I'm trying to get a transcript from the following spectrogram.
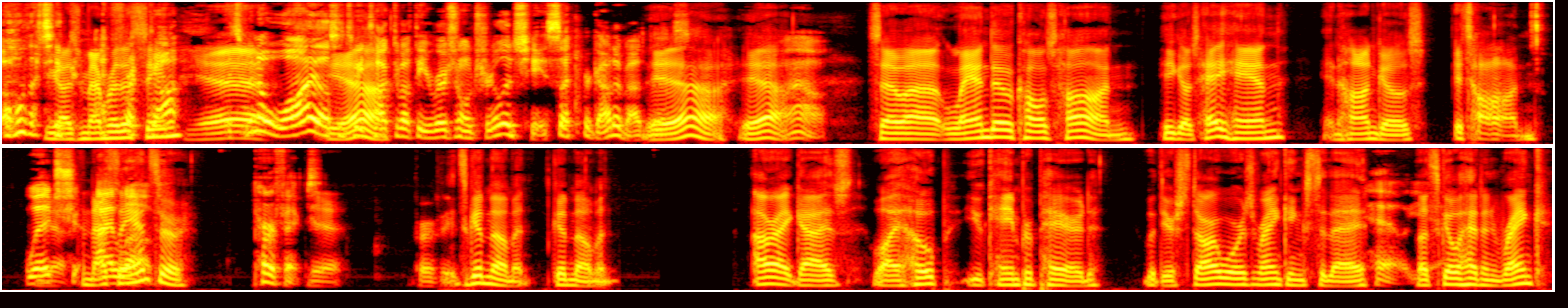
oh, that's You a- guys remember I this scene? Yeah. It's been a while since we talked about the original trilogy, so I forgot about this. Yeah, yeah. Wow. So uh, Lando calls Han. He goes, "Hey Han," and Han goes, "It's Han," Which and that's I the love. answer. Perfect. Yeah. Perfect. It's a good moment. Good moment. All right, guys. Well, I hope you came prepared with your Star Wars rankings today. Hell yeah. Let's go ahead and rank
